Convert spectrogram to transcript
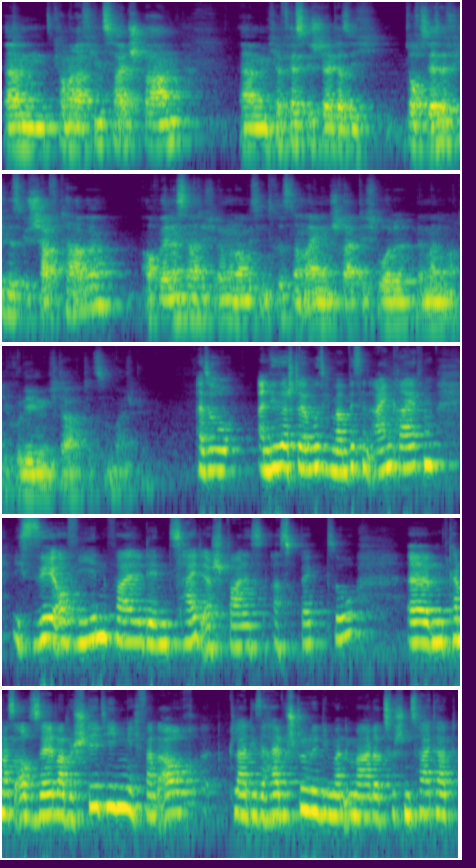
kann man da viel Zeit sparen. ich habe festgestellt, dass ich doch sehr, sehr vieles geschafft habe, auch wenn es natürlich irgendwann noch ein bisschen trist am eigenen Schreibtisch wurde, wenn man noch die Kollegen nicht da hatte zum Beispiel. Also an dieser Stelle muss ich mal ein bisschen eingreifen. Ich sehe auf jeden Fall den Zeitersparnis-Aspekt so. Ähm, kann das auch selber bestätigen. Ich fand auch, klar, diese halbe Stunde, die man immer dazwischen Zeit hat,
